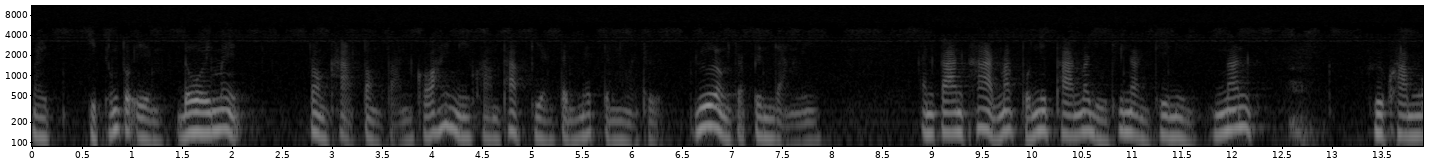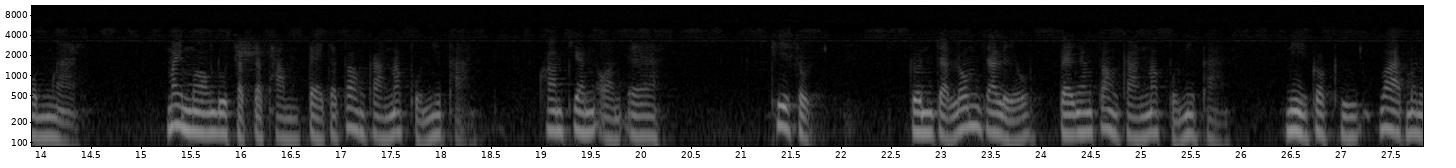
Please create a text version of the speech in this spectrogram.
ในจิตของตัวเอง โดยไม่ต้องขาดต้องฝัน ขอให้มีความภาคเพียรเต็มเม็ดเต็มหน่วยเถิดเรื่องจะเป็นอย่างนี้อันการคาดมรรคผลนิพพานว่าอยู่ที่นั่นที่นี่ นั่นคือความงมงาย ไม่มองดูสัจธรรม แต่จะต้องการมรรคผลนิพพาน ความเพียรอ่อนแอที่สุดจนจะล้มจะเหลว แต่ยังต้องการมรรคผลนิพพาน นี่ก็คือวาดมโน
